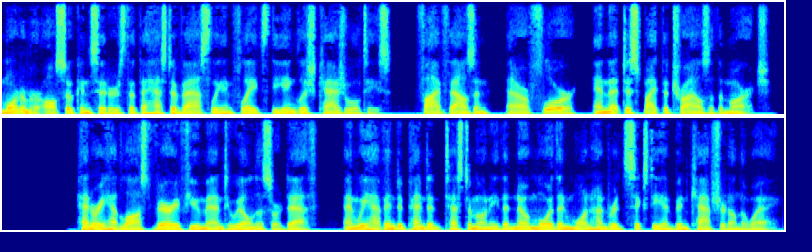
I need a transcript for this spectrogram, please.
Mortimer also considers that the Gesta vastly inflates the English casualties, 5,000, at Harfleur, and that despite the trials of the march, Henry had lost very few men to illness or death, and we have independent testimony that no more than 160 had been captured on the way.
